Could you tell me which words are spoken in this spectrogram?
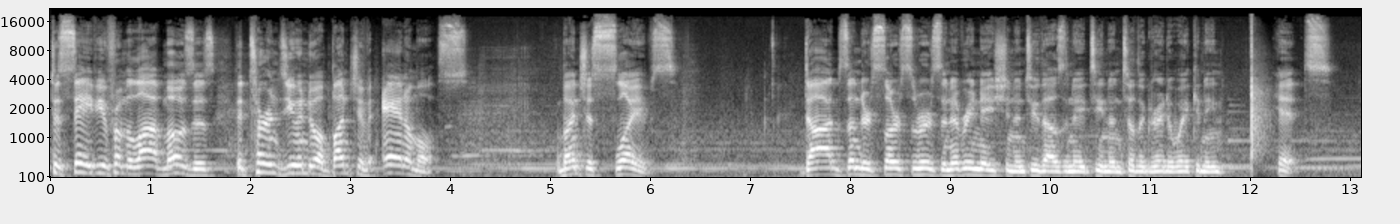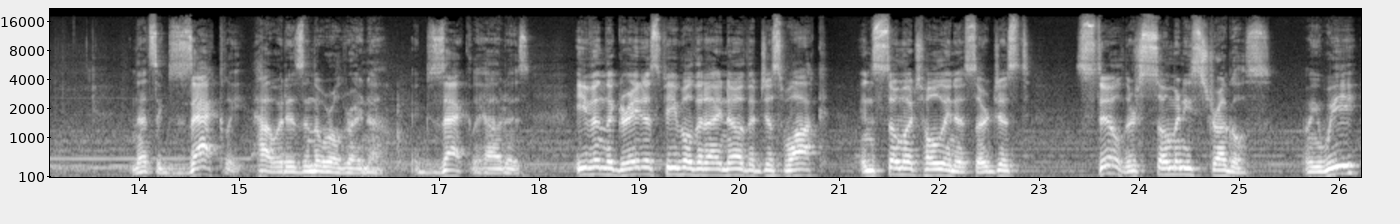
to save you from the law of Moses that turns you into a bunch of animals, a bunch of slaves, dogs under sorcerers in every nation in 2018 until the Great Awakening hits. And that's exactly how it is in the world right now. Exactly how it is. Even the greatest people that I know that just walk in so much holiness are just still, there's so many struggles. I mean, we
